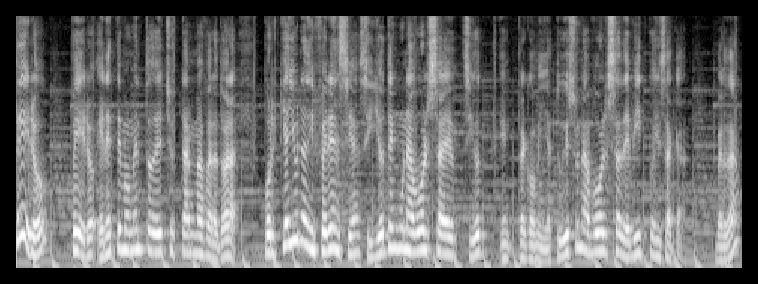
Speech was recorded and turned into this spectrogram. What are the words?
Pero, pero en este momento de hecho están más barato. Ahora, ¿por qué hay una diferencia si yo tengo una bolsa de, si yo, entre comillas, tuviese una bolsa de bitcoins acá, ¿verdad?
